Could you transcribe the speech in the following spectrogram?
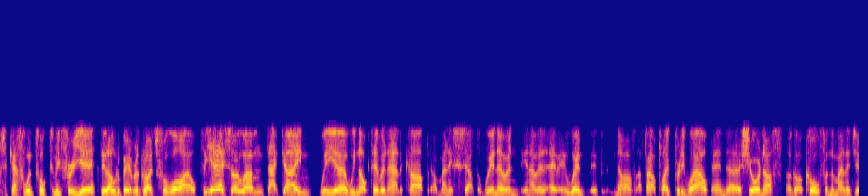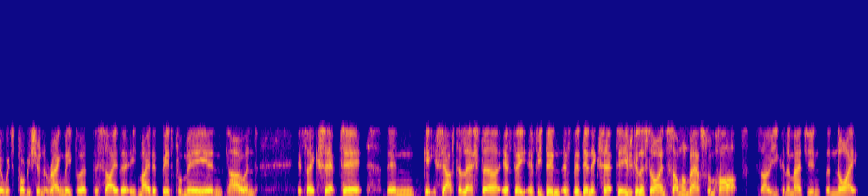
gaffer wouldn't talk to me for a year. Did hold a bit of a grudge for a while. So yeah, so um, that game we uh, we knocked Everton out of the cup. I managed to set up the winner, and you know it, it went. It, you know I, I felt I played pretty well, and uh, sure enough, I got a call from the manager, which probably shouldn't have rang me, but to say that he'd made a bid for me, and you know and if they accept it, then get yourself to Leicester. If they if he didn't if they didn't accept it, he was going to sign someone else from Hearts. So you can imagine the night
